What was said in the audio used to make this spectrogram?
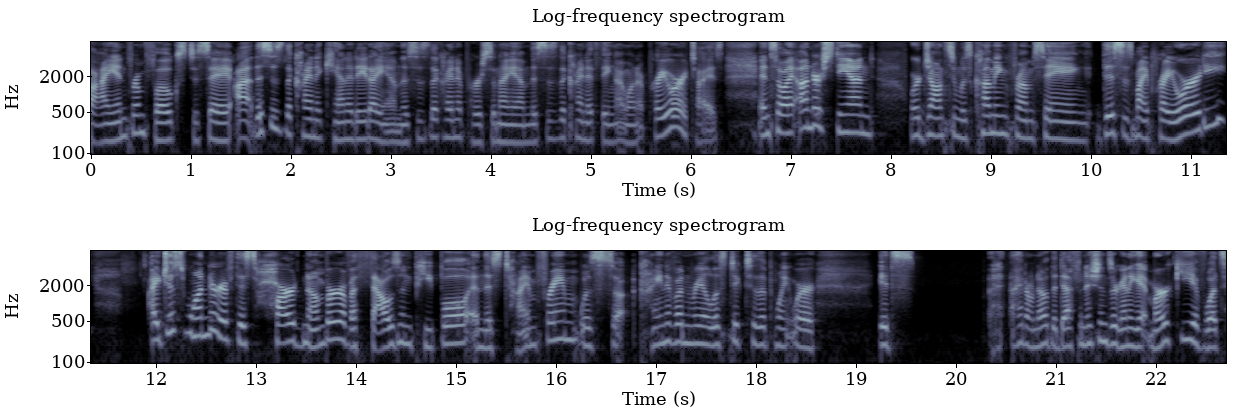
buy-in from folks to say, ah, this is the kind of candidate I am. This is the kind of person I am. This is the kind of thing I want to prioritize. And so I understand where Johnston was coming from saying, this is my priority. I just wonder if this hard number of a thousand people and this time frame was so, kind of unrealistic to the point where it's I don't know, the definitions are going to get murky of what's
